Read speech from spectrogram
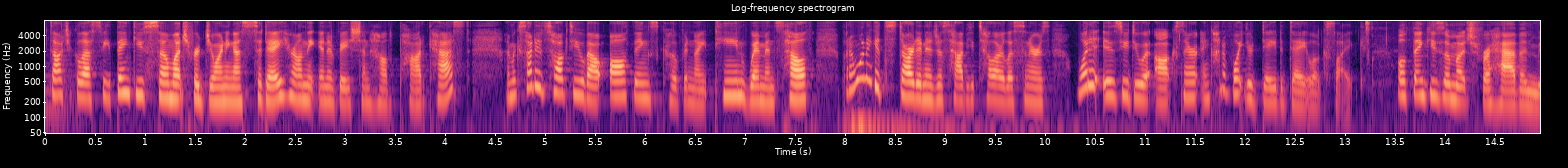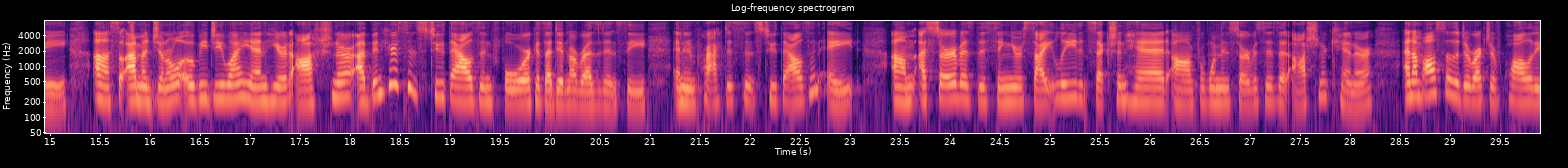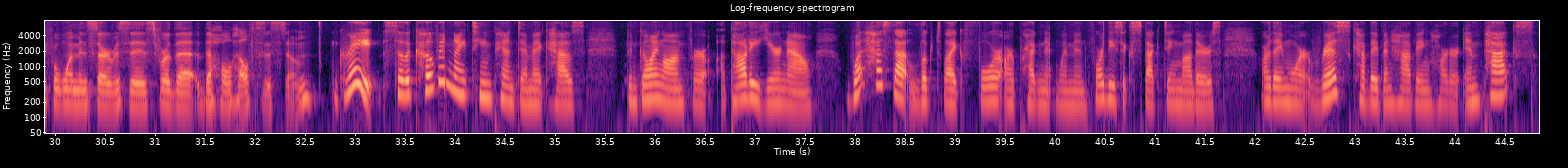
Dr. Gillespie, thank you so much for joining us today here on the Innovation Health Podcast. I'm excited to talk to you about all things COVID 19, women's health, but I want to get started and just have you tell our listeners what it is you do at Ochsner and kind of what your day to day looks like. Well, thank you so much for having me. Uh, so, I'm a general OBGYN here at Ochsner. I've been here since 2004 because I did my residency and in practice since 2008. Um, I serve as the senior site lead and section head um, for women's services at Ochsner Kenner, and I'm also the director of quality for women's services for the, the whole health system. Great. So, the COVID 19 pandemic has been going on for about a year now. What has that looked like for our pregnant women, for these expecting mothers? Are they more at risk? Have they been having harder impacts?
